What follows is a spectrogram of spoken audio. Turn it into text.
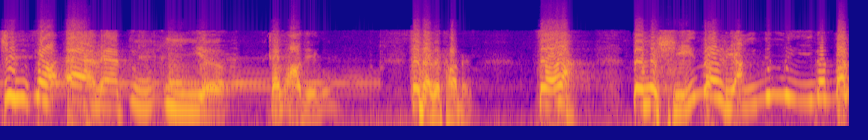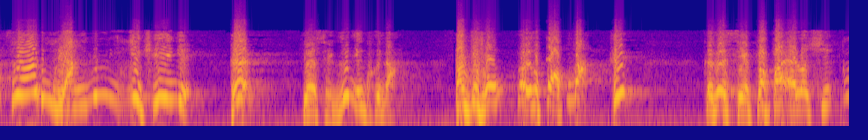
今朝二万多没有，到哪里个？在哪个他呢？走，等我现在两丁米的把走两丁米一千的，哎，要谁个人困难？当不通，那个保护吧，嘿，这个三八八二六七，我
